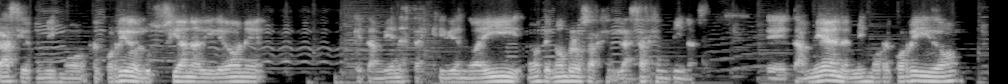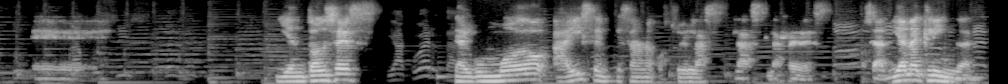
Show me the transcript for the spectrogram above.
casi el mismo recorrido, Luciana Di Leone, que también está escribiendo ahí, ¿no? te nombro las argentinas, eh, también el mismo recorrido. Eh, y entonces, de algún modo, ahí se empezaron a construir las, las, redes. O sea, Diana Klinger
